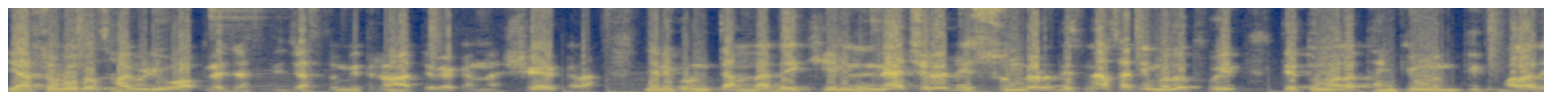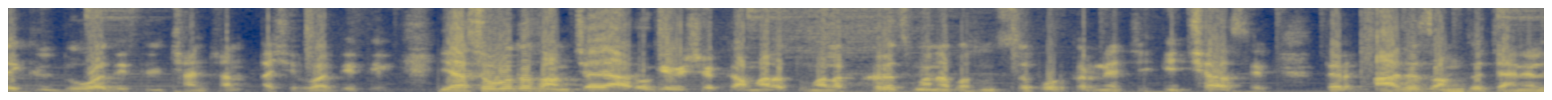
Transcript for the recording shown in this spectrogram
यासोबतच हा व्हिडिओ आपल्या जास्तीत जास्त मित्र नातेवाईकांना शेअर करा. जेणेकरून त्यांना देखील नॅचरली सुंदर दिसण्यासाठी मदत होईल. ते तुम्हाला थँक्यू म्हणतील. मला देखील दुवा देतील छान छान आशीर्वाद देतील. यासोबतच आमच्या या आरोग्यविषयक कामाला तुम्हाला खरंच मनापासून सपोर्ट करण्याची इच्छा असेल तर आजच आमचं चॅनल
